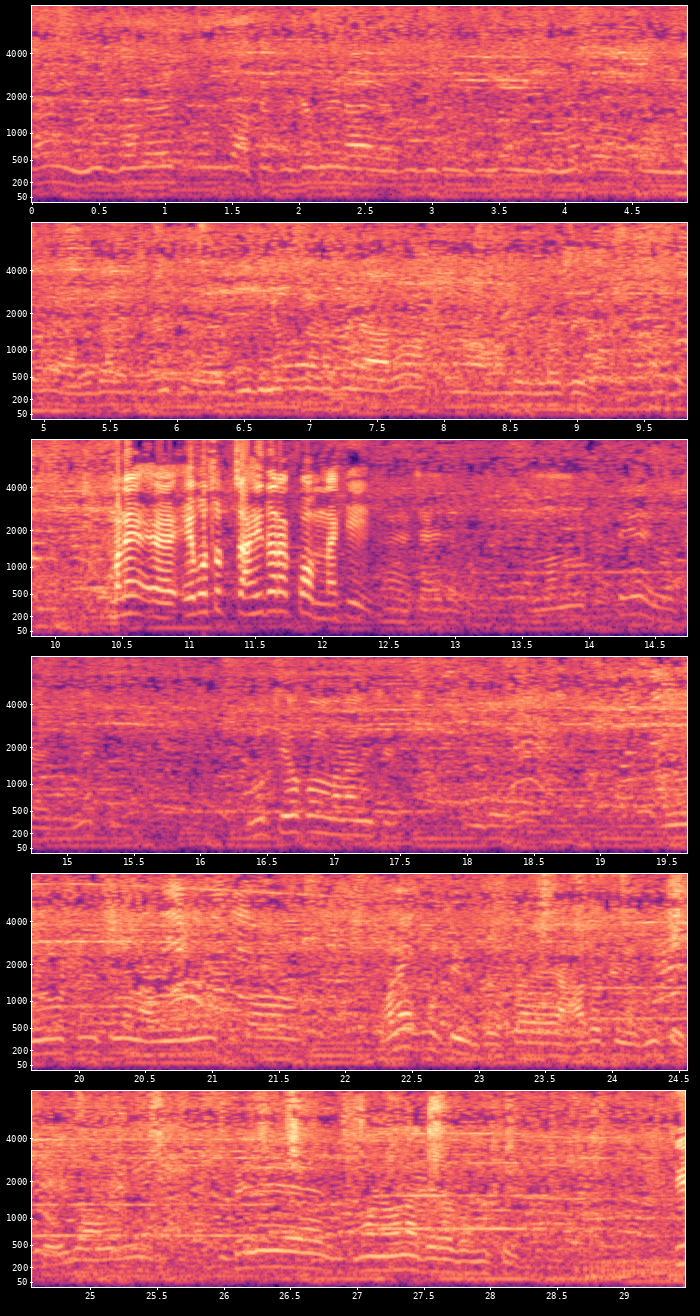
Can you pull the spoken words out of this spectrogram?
কারণ লোকজনের হাতে পয়সাগুলি না এরপর দিতে লোকজনে তো কম। আর এবার দুই- দুই দিনে পূজাটা করলে আরও আমাদের আছে মানে এবছর চাহিদাটা কম নাকি? হ্যাঁ চাহিদা কম। বছর থেকে এবার চাহিদা অনেক কম। মূর্তিও কম বানা নিচ্ছে কিন্তু বছরের বছর তো অনেক মূর্তি উঠছে প্রায় হাজার তিনে দুটো পেলে মনে হয় না মূর্তি কি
